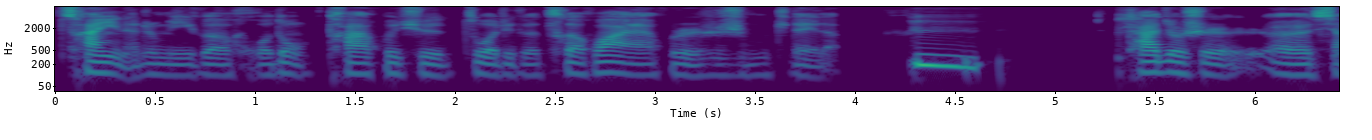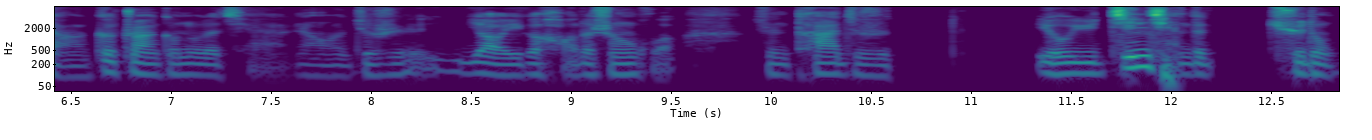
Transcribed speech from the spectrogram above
餐饮的这么一个活动，他会去做这个策划呀，或者是什么之类的。嗯他就是呃想更赚更多的钱，然后就是要一个好的生活，就是他就是由于金钱的驱动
